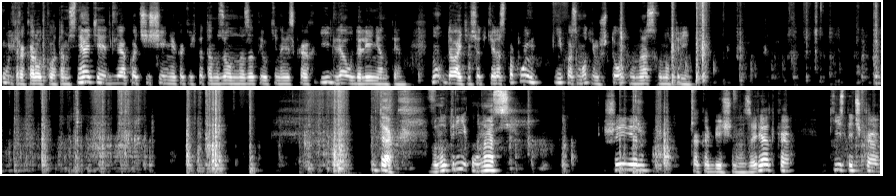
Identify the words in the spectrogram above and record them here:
ультракороткого там снятия для почищения каких-то там зон на затылке, на висках и для удаления антенн. Ну, давайте все-таки распакуем и посмотрим, что у нас внутри. Итак, внутри у нас шейвер, как обещано, зарядка, кисточка,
